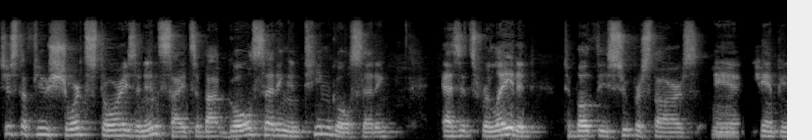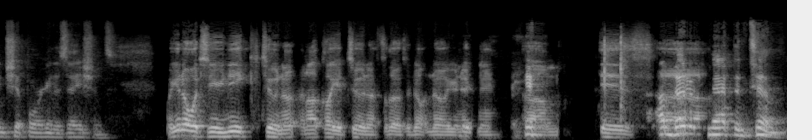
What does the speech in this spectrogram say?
just a few short stories and insights about goal setting and team goal setting as it's related to both these superstars mm-hmm. and championship organizations. Well, you know what's unique, Tuna, and I'll call you Tuna for those who don't know your nickname, um, is I'm better uh, than that than Tim,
